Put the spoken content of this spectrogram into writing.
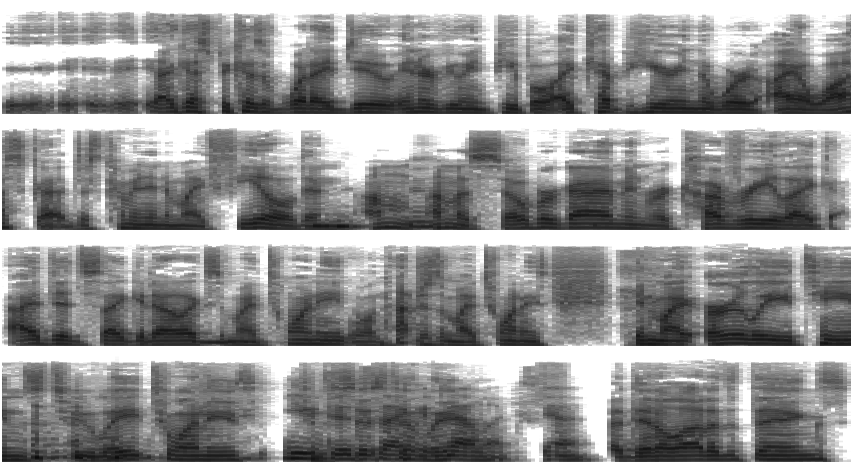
I guess because of what I do, interviewing people, I kept hearing the word ayahuasca just coming into my field. And mm-hmm. I'm I'm a sober guy. I'm in recovery. Like I did psychedelics mm-hmm. in my 20s. Well, not just in my 20s, in my early teens to late 20s. you did psychedelics, yeah. I did a lot of the things.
